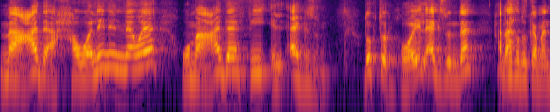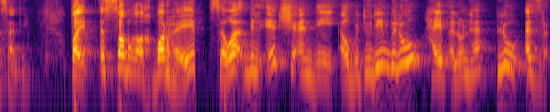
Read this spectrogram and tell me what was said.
ما عدا حوالين النواة وما عدا في ال axon. دكتور هو إيه ال axon ده؟ هناخده كمان ثانية. طيب الصبغة أخبارها إيه؟ سواء بال H and E أو ب toluidine blue هيبقى لونها بلو أزرق.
